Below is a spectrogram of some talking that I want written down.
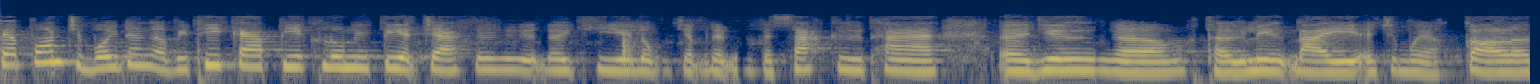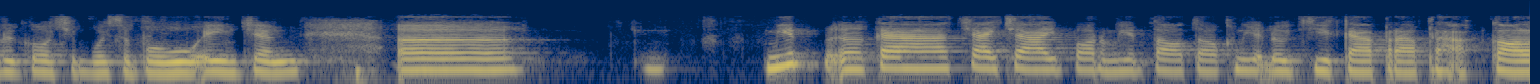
ពាក់ព័ន្ធជាមួយនឹងវិធីការពារខ្លួននេះទៀតចាគឺដូចជាលោកចម្រិតប្រសាសន៍គឺថាយើងត្រូវលាងដៃជាមួយអាល់កុលឬក៏ជាមួយសាប៊ូអីអញ្ចឹងអឺ មានការចែកចាយព័ត៌មានតតគ្នាដូចជាការប្រើប្រាស់អកល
